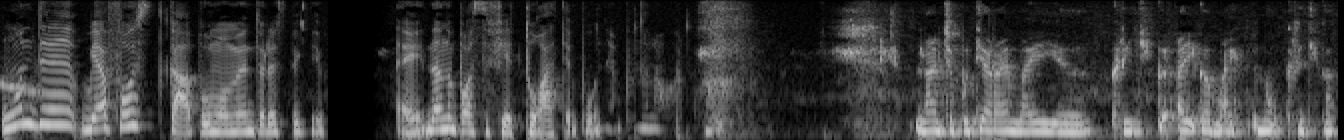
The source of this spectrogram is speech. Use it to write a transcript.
unde mi-a fost capul în momentul respectiv. Ei, dar nu poate să fie toate bune până la urmă. La început erai mai uh, critică, adică mai, nu critică,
